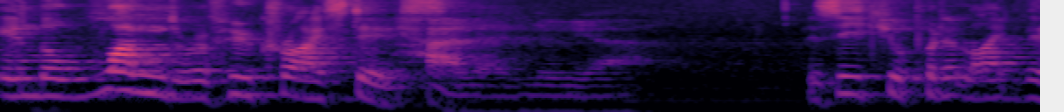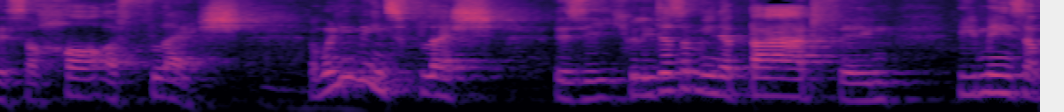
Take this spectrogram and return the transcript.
in the wonder of who Christ is. Hallelujah. Ezekiel put it like this a heart of flesh. And when he means flesh, Ezekiel, he doesn't mean a bad thing, he means a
